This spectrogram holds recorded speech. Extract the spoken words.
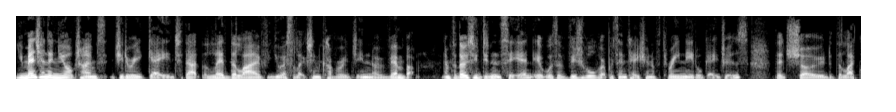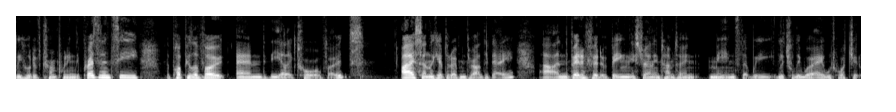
You mentioned the New York Times jittery gauge that led the live US election coverage in November. And for those who didn't see it, it was a visual representation of three needle gauges that showed the likelihood of Trump winning the presidency, the popular vote, and the electoral votes. I certainly kept it open throughout the day, uh, and the benefit of being in the Australian time zone means that we literally were able to watch it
